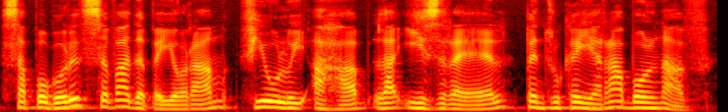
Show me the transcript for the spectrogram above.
s-a pogorât să vadă pe Ioram, fiul lui Ahab, la Israel, pentru că era bolnav.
